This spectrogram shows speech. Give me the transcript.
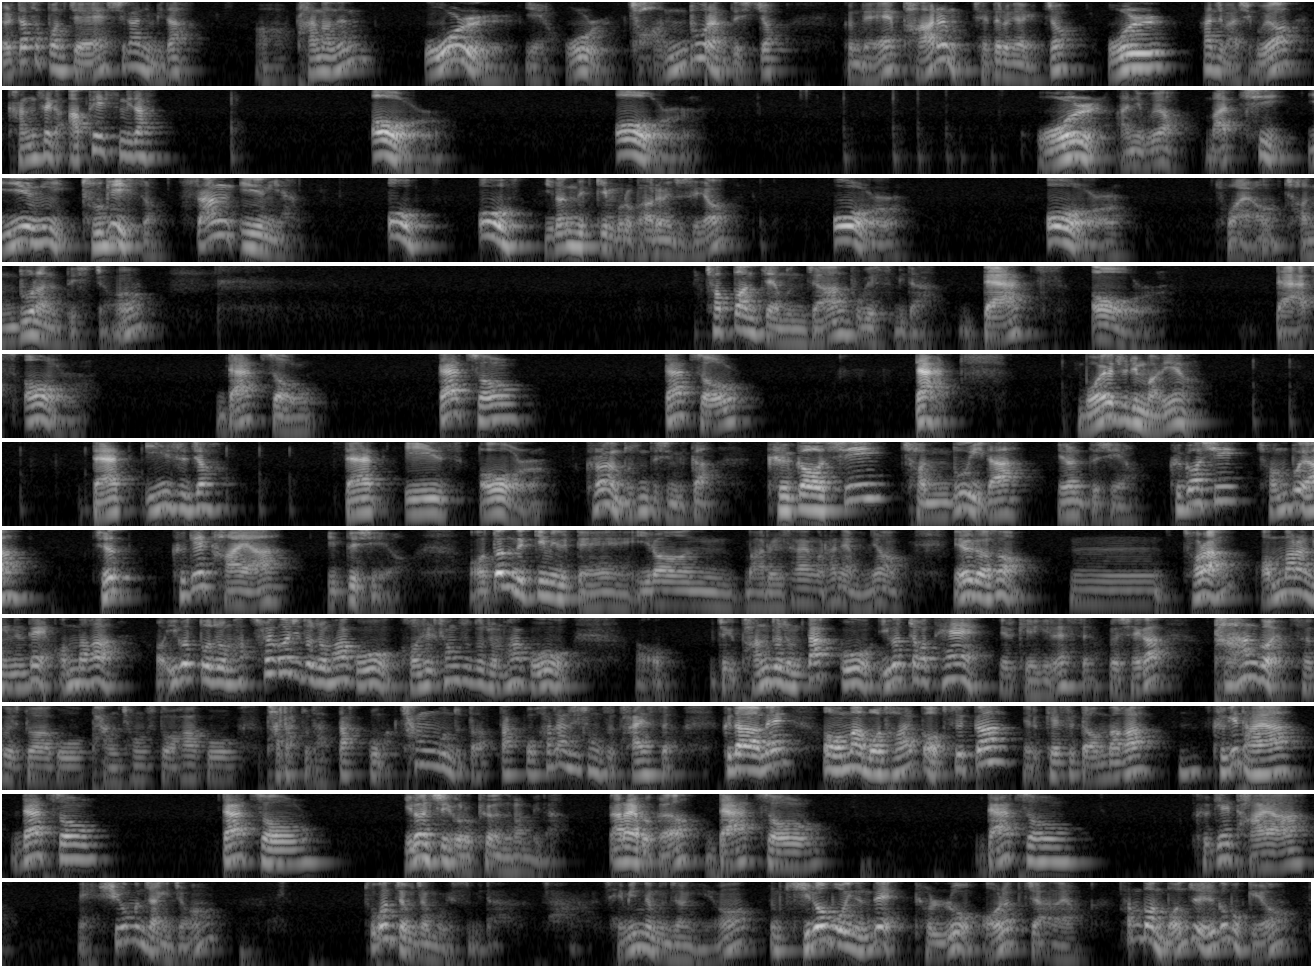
15번째 시간입니다. 어, 단어는 all이에요. all. 전부라는 뜻이죠. 그런데 발음 제대로 해야겠죠? all 하지 마시고요. 강세가 앞에 있습니다. all. all. all 아니고요. 마치 이응이 두 개 있어. 쌍이응이야. 오, 오 이런 느낌으로 발음해 주세요. all. all. 좋아요. 전부라는 뜻이죠. 첫 번째 문장 보겠습니다. That's all. That's all. That's all. That's all. That's all. That's 뭐의 줄임말이에요? That is죠. That is all. 그러면 무슨 뜻입니까? 그것이 전부이다. 이런 뜻이에요. 그것이 전부야. 즉, 그게 다야. 이 뜻이에요. 어떤 느낌일 때 이런 말을 사용을 하냐면요. 예를 들어서, 음, 저랑 엄마랑 있는데 엄마가 어, 이것도 좀, 하- 설거지도 좀 하고, 거실 청소도 좀 하고, 어, 저기 방도 좀 닦고, 이것저것 해. 이렇게 얘기를 했어요. 그래서 제가 다 한 거예요. 설거지도 하고, 방 청소도 하고, 바닥도 다 닦고, 막 창문도 다 닦고, 화장실 청소도 다 했어요. 그 다음에, 어, 엄마 뭐 더 할 거 없을까? 이렇게 했을 때 엄마가, 음, 그게 다야. That's all. That's all. 이런 식으로 표현을 합니다. 따라해 볼까요? That's all. That's all. 그게 다야. 네, 쉬운 문장이죠. 두 번째 문장 보겠습니다. 자, 재밌는 문장이에요. 좀 길어 보이는데 별로 어렵지 않아요. 한번 먼저 읽어볼게요.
